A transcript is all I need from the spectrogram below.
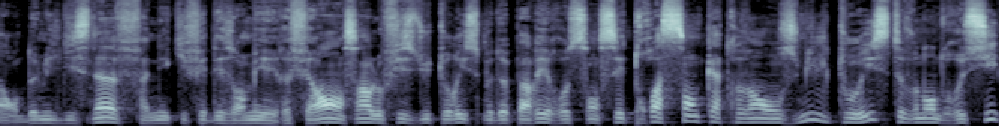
En 2019, année qui fait désormais référence, hein, l'Office du tourisme de Paris recensait 391 000 touristes venant de Russie,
